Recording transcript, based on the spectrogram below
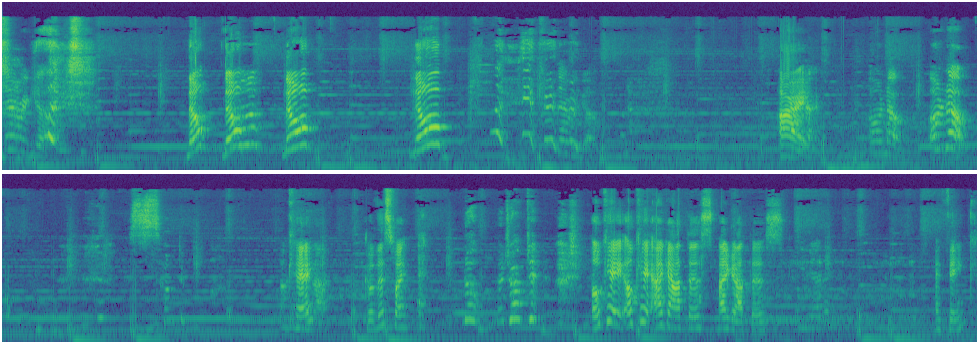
There we go. Nope, nope, nope, nope. There we go. All right. Okay. Oh no. Oh no. Okay. Go this way. No, I dropped it. Okay, okay, I got this. I got this. You got it? I think.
